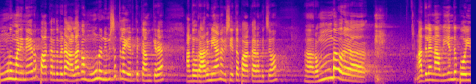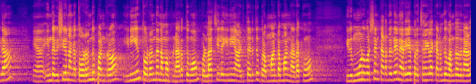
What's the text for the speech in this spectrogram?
மூணு மணி நேரம் பார்க்கறத விட அழகாக மூணு நிமிஷத்தில் எடுத்து காமிக்கிற அந்த ஒரு அருமையான விஷயத்தை பார்க்க ஆரம்பித்தோம் ரொம்ப ஒரு அதில் நான் வியந்து போய் தான் இந்த விஷயம் நாங்கள் தொடர்ந்து பண்ணுறோம் இனியும் தொடர்ந்து நம்ம நடத்துவோம். பொள்ளாச்சியில் இனி அடுத்தடுத்து பிரம்மாண்டமாக நடக்கும். இது மூணு வருஷம் கடந்ததே நிறைய பிரச்சனைகளை கடந்து வந்ததுனால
